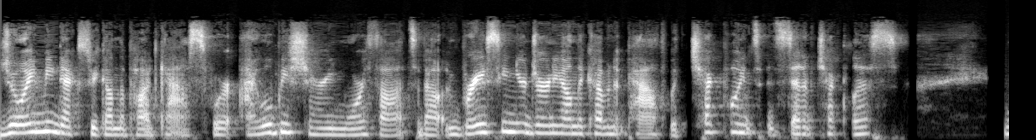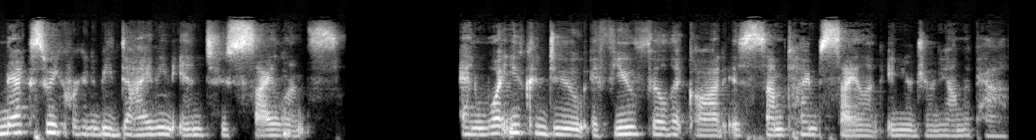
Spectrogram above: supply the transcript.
Join me next week on the podcast where I will be sharing more thoughts about embracing your journey on the covenant path with checkpoints instead of checklists. Next week, we're going to be diving into silence and what you can do if you feel that God is sometimes silent in your journey on the path.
